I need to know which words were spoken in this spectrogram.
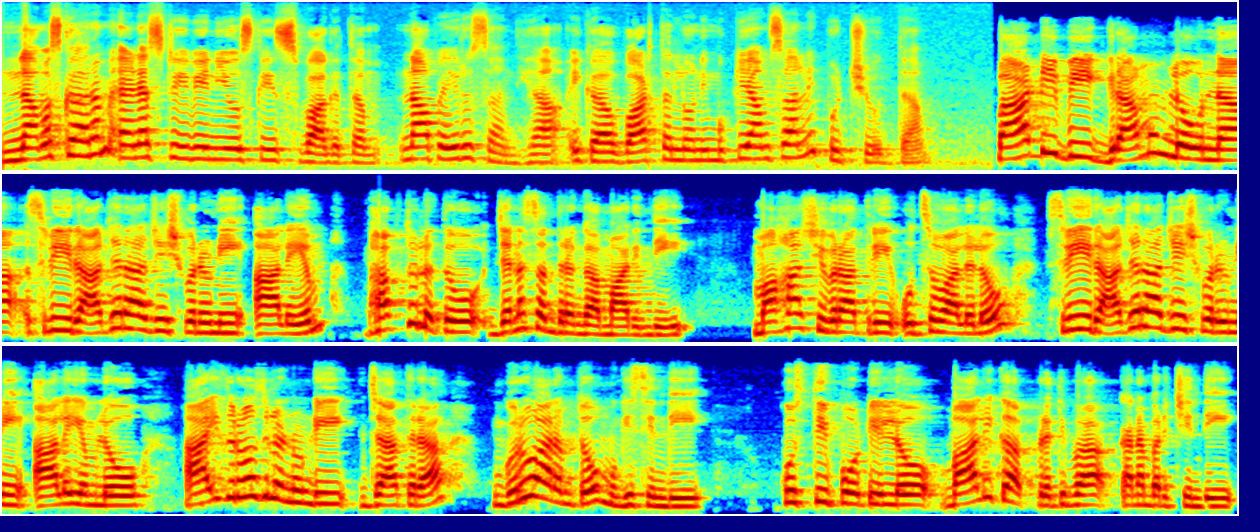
నమస్కారం ఎన్ఎస్టీవీ న్యూస్కి స్వాగతం. నా పేరు సంధ్య. ఇక వార్తల్లోని ముఖ్యాంశాల్ని చూద్దాం. పాడిబి గ్రామంలో ఉన్న శ్రీ రాజరాజేశ్వరుని ఆలయం భక్తులతో జనసంద్రంగా మారింది. మహాశివరాత్రి ఉత్సవాలలో శ్రీ రాజరాజేశ్వరుని ఆలయంలో ఐదు రోజుల నుండి జాతర గురువారంతో ముగిసింది. కుస్తీ పోటీల్లో బాలిక ప్రతిభ కనబరిచింది.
